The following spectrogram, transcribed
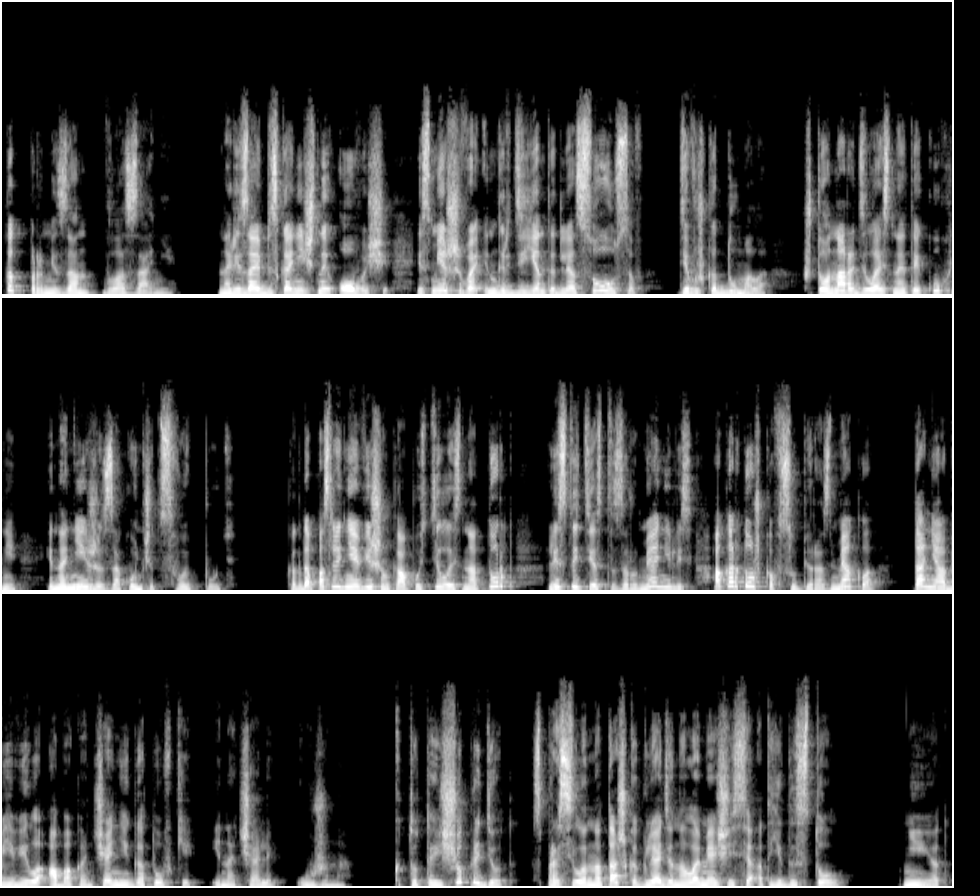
как пармезан в лазанье. Нарезая бесконечные овощи и смешивая ингредиенты для соусов, Девушка думала, что она родилась на этой кухне и на ней же закончит свой путь. Когда последняя вишенка опустилась на торт, листы теста зарумянились, а картошка в супе размякла, Таня объявила об окончании готовки и начале ужина. «Кто-то еще придет?» – спросила Наташка, глядя на ломящийся от еды стол. «Нет,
